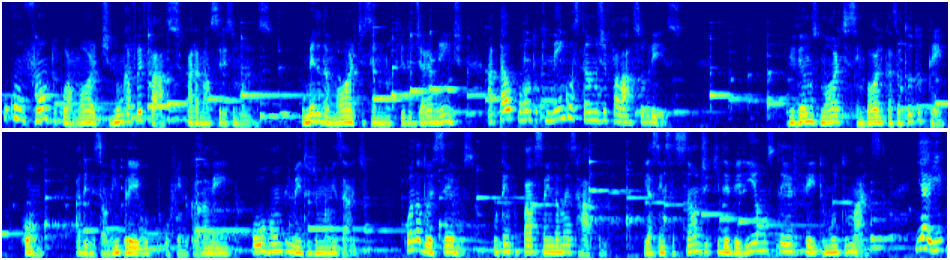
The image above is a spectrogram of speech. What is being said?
O confronto com a morte nunca foi fácil para nós seres humanos o medo da morte sendo nutrido diariamente a tal ponto que nem gostamos de falar sobre isso. Vivemos mortes simbólicas a todo tempo, como a demissão do emprego, o fim do casamento ou o rompimento de uma amizade. Quando adoecemos, o tempo passa ainda mais rápido e a sensação de que deveríamos ter feito muito mais. E aí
